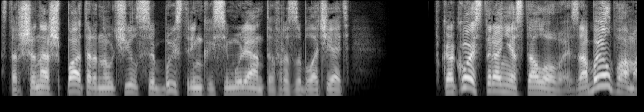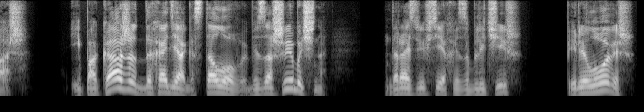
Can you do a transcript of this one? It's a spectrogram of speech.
Старшина Шпатер научился быстренько симулянтов разоблачать. «В какой стороне столовая? Забыл, помаш?» И покажет доходяга столовую, безошибочно. Да разве всех изобличишь? Переловишь?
